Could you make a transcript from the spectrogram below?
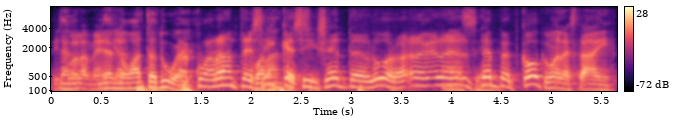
Tipo Nel, nel 92. A 45 45. si sente all'ora, eh, Eh, il sì. tempo è coppia. Come la stai?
